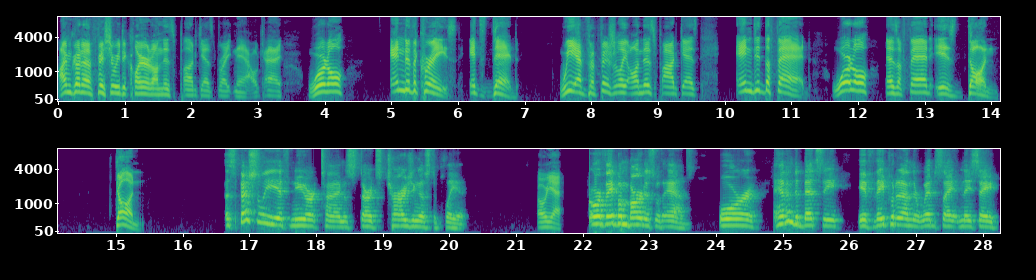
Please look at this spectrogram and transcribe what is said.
I'm going to officially declare it on this podcast right now, okay? Wordle, end of the craze. It's dead. We have officially on this podcast ended the fad. Wordle as a fad is done. Done especially if New York Times starts charging us to play it. Oh yeah. Or if they bombard us with ads. Or heaven to Betsy, if they put it on their website and they say,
